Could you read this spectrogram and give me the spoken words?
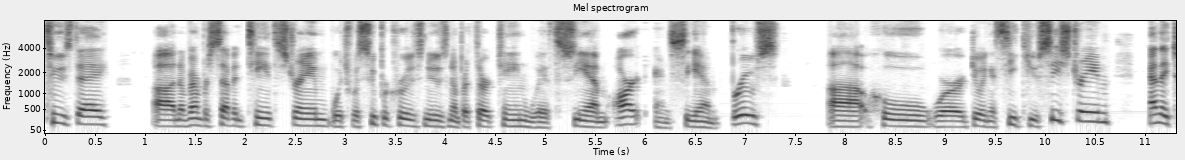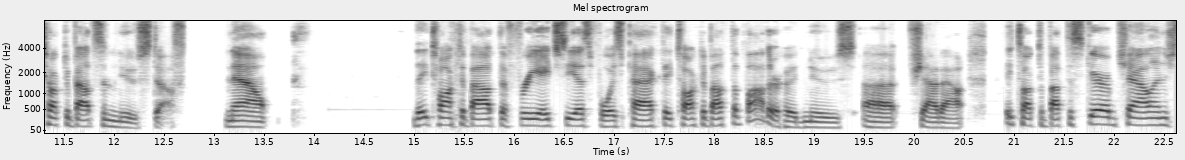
Tuesday, uh, November 17th stream, which was Super Cruise News number 13 with CM Arf and CM Bruce, uh, who were doing a CQC stream and they talked about some news stuff. Now, they talked about the free HCS voice pack. They talked about the fatherhood news, uh, shout out. They talked about the Scarab Challenge.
